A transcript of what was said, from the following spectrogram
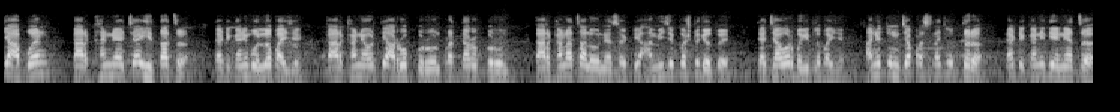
की आपण कारखान्याच्या हिताचं त्या ठिकाणी बोललं पाहिजे. कारखान्यावरती आरोप करून प्रत्यारोप करून कारखाना चालवण्यासाठी आम्ही जे कष्ट घेतोय त्याच्यावर बघितलं पाहिजे. आणि तुमच्या प्रश्नाची उत्तरं त्या ठिकाणी देण्याचं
